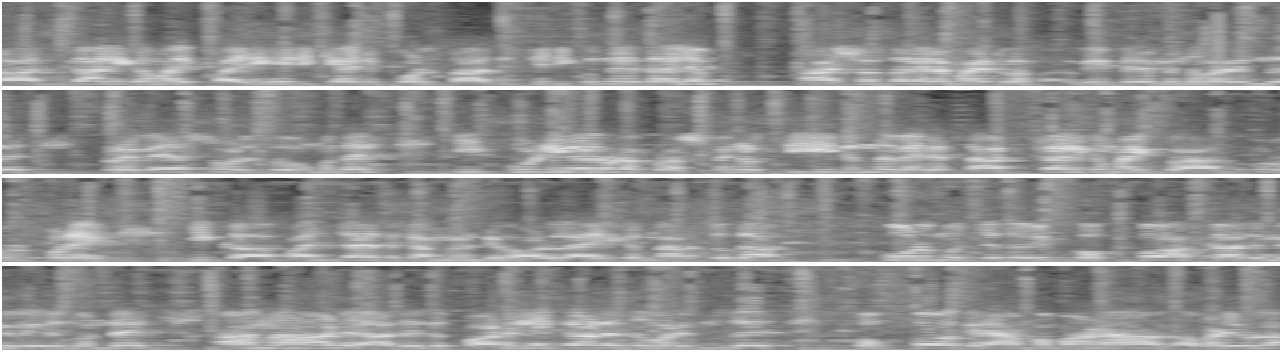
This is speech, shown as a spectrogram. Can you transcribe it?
താത്കാലികമായി പരിഹരിക്കാൻ ഇപ്പോൾ സാധിച്ചിരിക്കുന്നു. ഏതായാലും ആശ്വാസകരമായിട്ടുള്ള വിവരം എന്ന് പറയുന്നത് പ്രവേശനോത്സവം മുതൽ ഈ കുഴികളുടെ പ്രശ്നങ്ങൾ തീരുന്നവരെ താത്കാലികമായി ക്ലാസുകൾ ഉൾപ്പെടെ ഈ പഞ്ചായത്ത് കമ്മ്യൂണിറ്റി ഹാളിലായിരിക്കും നടത്തുക. സ്കൂൾ മുറ്റത്ത് ഒരു കൊക്കോ അക്കാദമി വരുന്നുണ്ട്. ആ നാട് അതായത് പടലിക്കാട് എന്ന് പറയുന്നത് കൊക്കോ ഗ്രാമമാണ്. അവിടെയുള്ള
